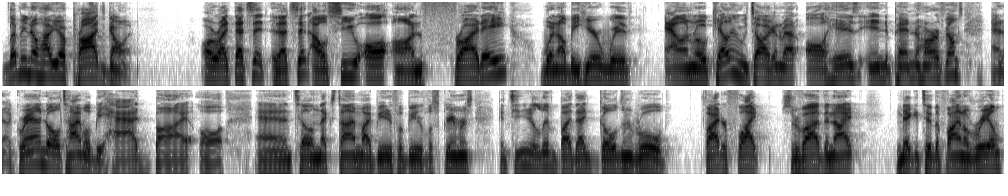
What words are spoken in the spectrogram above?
Let me know how your pride's going. All right, that's it. That's it. I'll see you all on Friday when I'll be here with Alan Rowe Kelly. We'll be talking about all his independent horror films, and a grand old time will be had by all. And until next time, my beautiful, beautiful screamers, continue to live by that golden rule fight or flight, survive the night, make it to the final reel,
